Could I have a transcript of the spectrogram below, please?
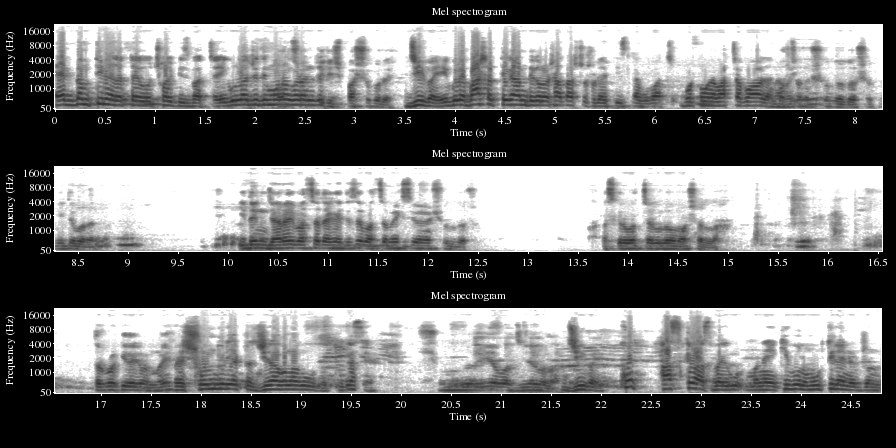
একদম তিন হাজার টাকা ছয় পিস বাচ্চা। এগুলা যদি মনে করেন যে পাঁচশো করে? জি ভাই এগুলো বাসার থেকে আনতে গেলে সাত আটশো টাকা পিস লাগবে। বর্তমানে বাচ্চা পাওয়া যায় না সুন্দর দর্শক নিতে পারেন। ইদানিং যারাই বাচ্চা দেখাইতেছে বাচ্চা ম্যাক্সিমাম সুন্দর। আজকের বাচ্চাগুলো মাশাল্লাহ তারপর কি দেখবেন ভাই? ভাই সুন্দরী একটা জিরা গলা কবুতর ঠিক আছে? সুন্দরী আবার জিরে গলা। জি ভাই খুব ফার্স্ট ক্লাস ভাই মানে কি বলব মূর্তি লাইনের জন্য।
